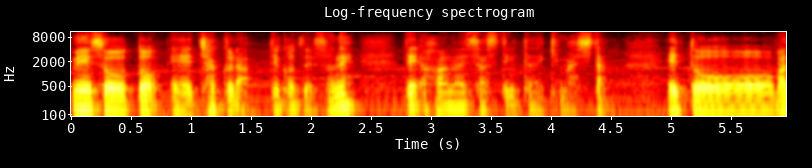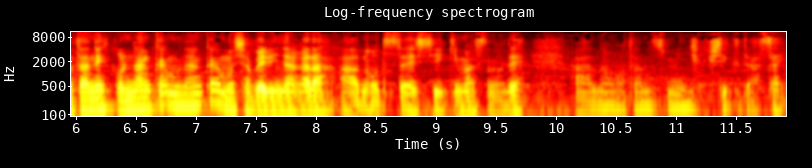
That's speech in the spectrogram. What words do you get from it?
瞑想と、えー、チャクラってことですよね。で、お話しさせていただきました。えっと、またね、これ何回も何回も喋りながら、あの、お伝えしていきますので、あの、お楽しみにしてください。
